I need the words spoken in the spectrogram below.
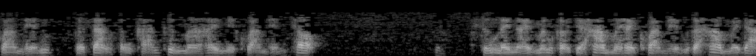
ความเห็นก็สร้างสังขารขึ้นมาให้มีความเห็นชอบ ถึงไหนๆมันก็จะห้ามไม่ให้ความเห็นก็ห้ามไม่ได้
